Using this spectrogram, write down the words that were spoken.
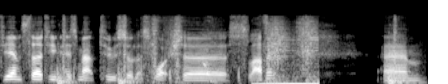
DM13 is map 2 so let's watch uh, Slavic. Um,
